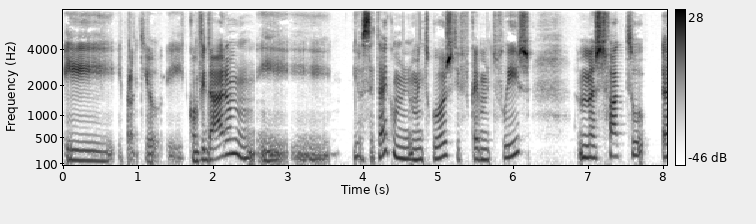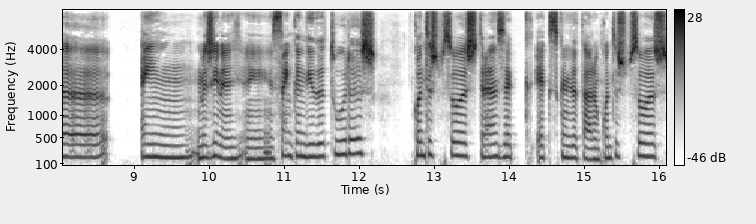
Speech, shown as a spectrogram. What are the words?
E, e pronto, eu, e convidaram-me e, e, eu aceitei com muito gosto e fiquei muito feliz. Mas de facto. Uh, em, imagina, em 100 candidaturas, quantas pessoas trans é que, é que se candidataram? Quantas pessoas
